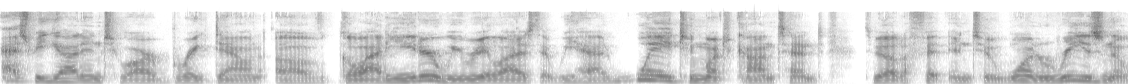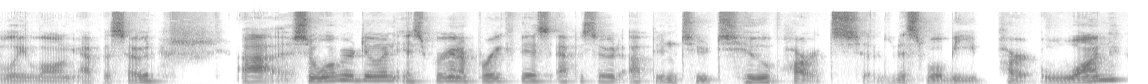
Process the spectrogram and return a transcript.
As we got into our breakdown of Gladiator, we realized that we had way too much content to be able to fit into one reasonably long episode. Uh, so, what we're doing is we're going to break this episode up into two parts. This will be part one,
